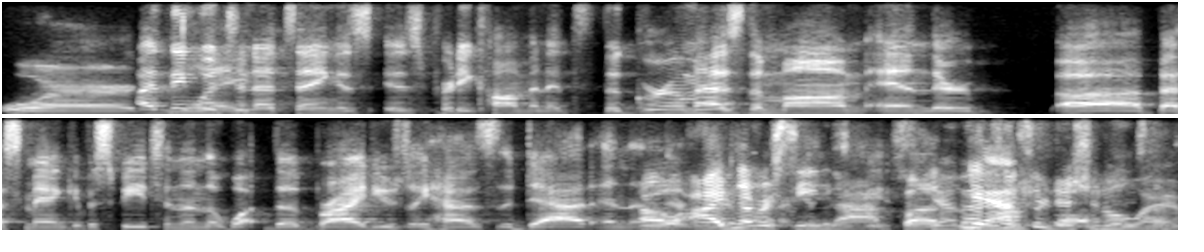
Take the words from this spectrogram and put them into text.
or I think what like- Jeanette's saying is is pretty common. It's the groom has the mom and their uh best man give a speech and then the what the bride usually has the dad and then Oh, I've never seen that, speech. but Yeah, that's Yeah. a traditional way.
